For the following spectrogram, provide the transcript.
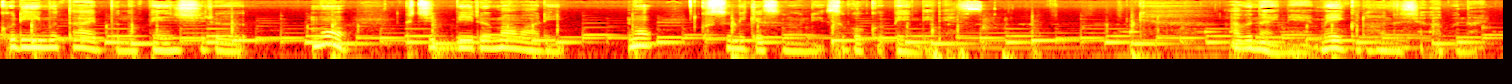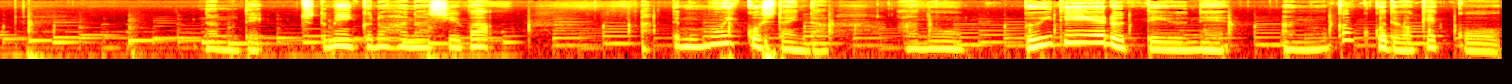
クリームタイプのペンシルも唇周りのくすみ消すのにすごく便利です。危ないね。メイクの話危ない。なのでちょっとメイクの話はあでももう一個したいんだ。あの VDL っていうねあの韓国では結構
